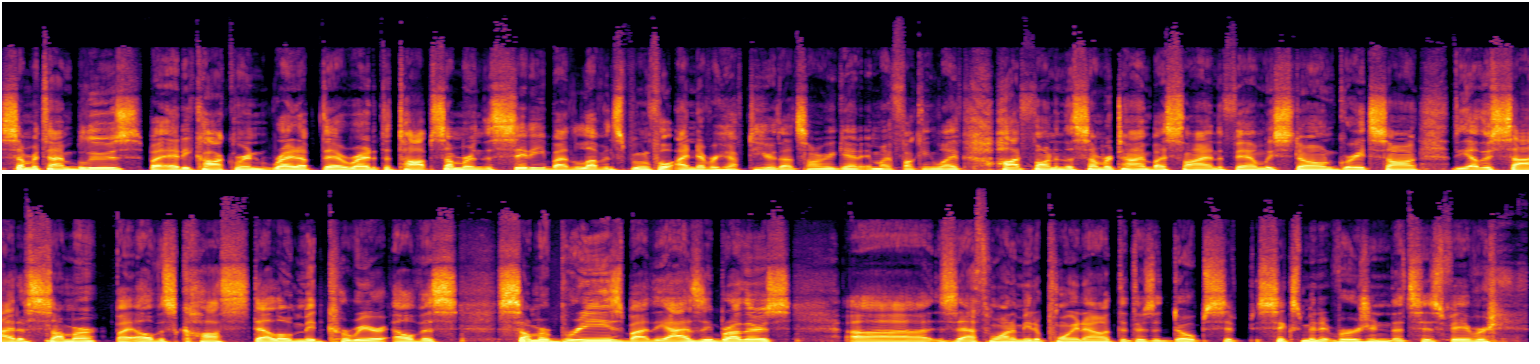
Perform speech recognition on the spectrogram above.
Summertime Blues by Eddie Cochran, right up there, right at the top. Summer in the City by The Lovin' Spoonful. I never have to hear that song again in my fucking life. Hot Fun in the Summertime by Sly and the Family Stone. Great song. The Other Side of Summer by Elvis Costello, mid career Elvis. Summer Breeze by the Isley Brothers. Uh, Zeth wanted me to point out that there's a dope six minute version that's his favorite.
